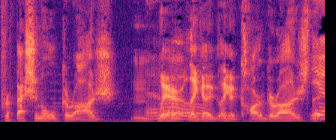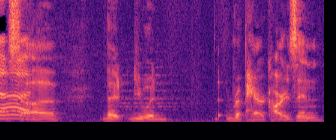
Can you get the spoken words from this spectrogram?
professional garage mm. where like a like a car garage that's yeah. uh, that you would repair cars in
